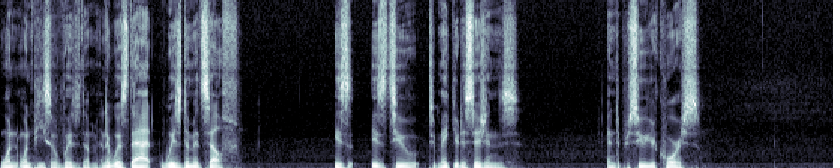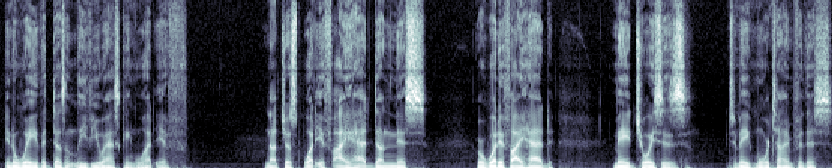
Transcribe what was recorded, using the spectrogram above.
One one piece of wisdom, and it was that wisdom itself is is to to make your decisions and to pursue your course in a way that doesn't leave you asking what if not just what if I had done this or what if I had made choices to make more time for this?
